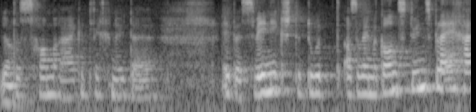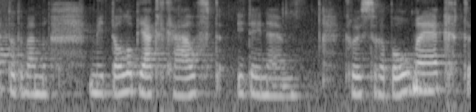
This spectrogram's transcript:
ja, das kann man eigentlich nicht... Äh, eben das Wenigste tut, also wenn man ganz dünnes Blech hat oder wenn man Metallobjekte kauft in den ähm, größeren Baumärkten,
